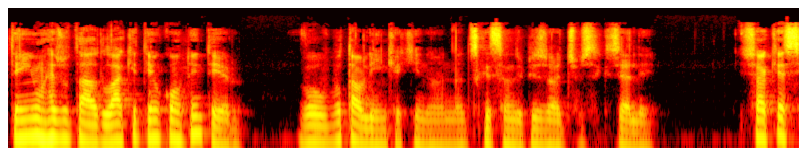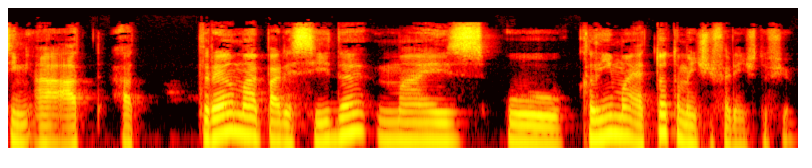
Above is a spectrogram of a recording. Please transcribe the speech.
tem um resultado lá que tem o conto inteiro. Vou botar o link aqui no, na descrição do episódio se você quiser ler. Só que assim, a, a, a trama é parecida, mas o clima é totalmente diferente do filme.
